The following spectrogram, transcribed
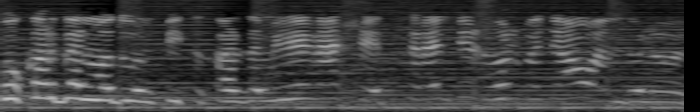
भोकरदन मधून पीक कर्ज मिळेना शेतकऱ्यांचे ढोल बजाव आंदोलन.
